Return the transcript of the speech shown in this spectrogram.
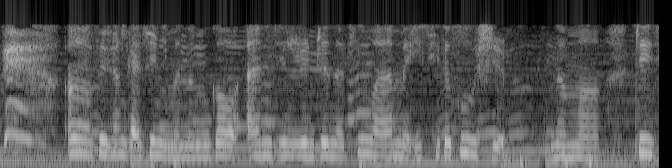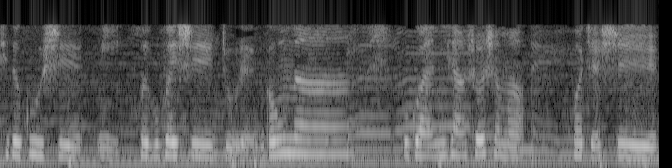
嗯，非常感谢你们能够安静认真的听完每一期的故事。那么这一期的故事，你会不会是主人公呢？不管你想说什么，或者是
